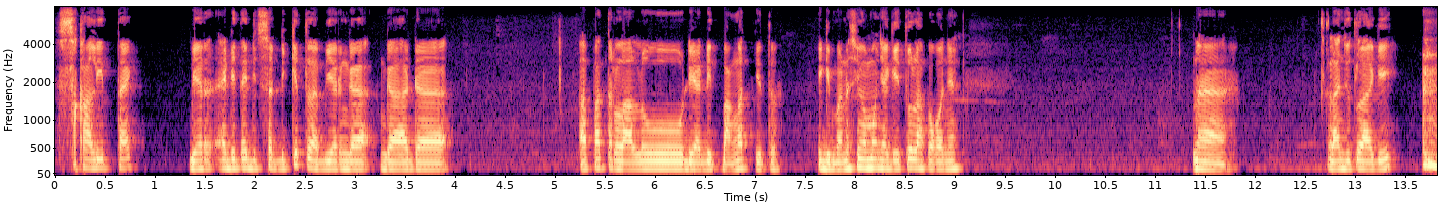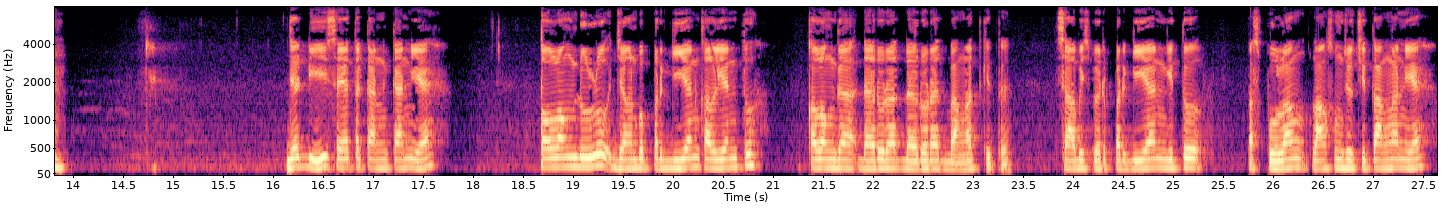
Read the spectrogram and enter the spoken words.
sekali tag biar edit-edit sedikit lah biar nggak nggak ada apa terlalu diedit banget gitu. Ya gimana sih ngomongnya? Gitulah pokoknya. Nah lanjut lagi. Jadi saya tekankan ya tolong dulu jangan bepergian kalian tuh kalau nggak darurat darurat banget gitu. Sehabis berpergian gitu pas pulang langsung cuci tangan ya.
